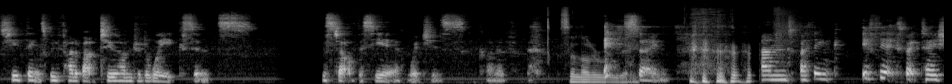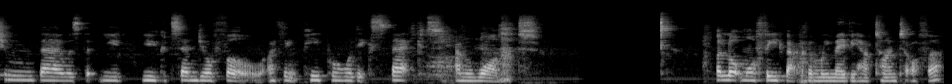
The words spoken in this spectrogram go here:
she thinks we've had about two hundred a week since the start of this year, which is kind of It's a lot of reading. insane. and I think if the expectation there was that you you could send your full, I think people would expect and want a lot more feedback than we maybe have time to offer.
